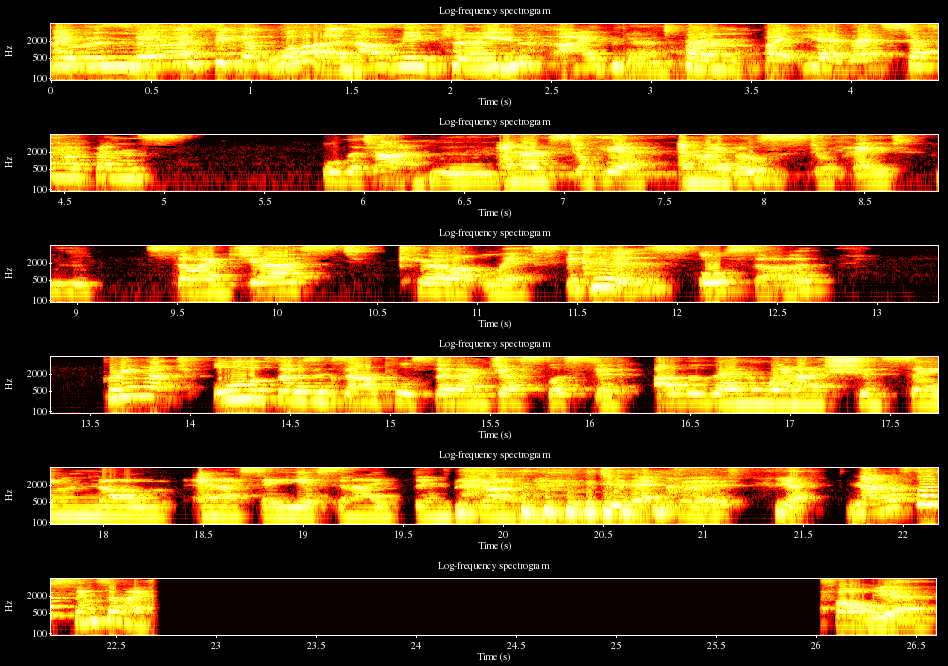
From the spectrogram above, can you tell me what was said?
I was never not- said it was. Not mentioned. You- I, Yeah. um, but yeah, that stuff happens all the time, Mm. and I'm still here, and my bills are still paid. Mhm. So I just care a lot less because also, pretty much all of those examples that I just listed, other than when I should say no and I say yes and I then don't do that good. Yeah. None of those things are my fault. Yeah.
